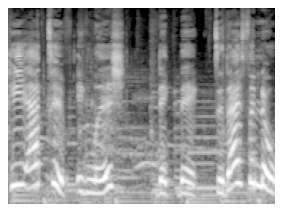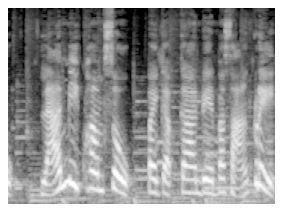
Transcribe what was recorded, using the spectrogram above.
ที่ Active English เด็กๆ จะได้สนุกและมีความสุขไปกับการเรียนภาษาอังกฤษ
